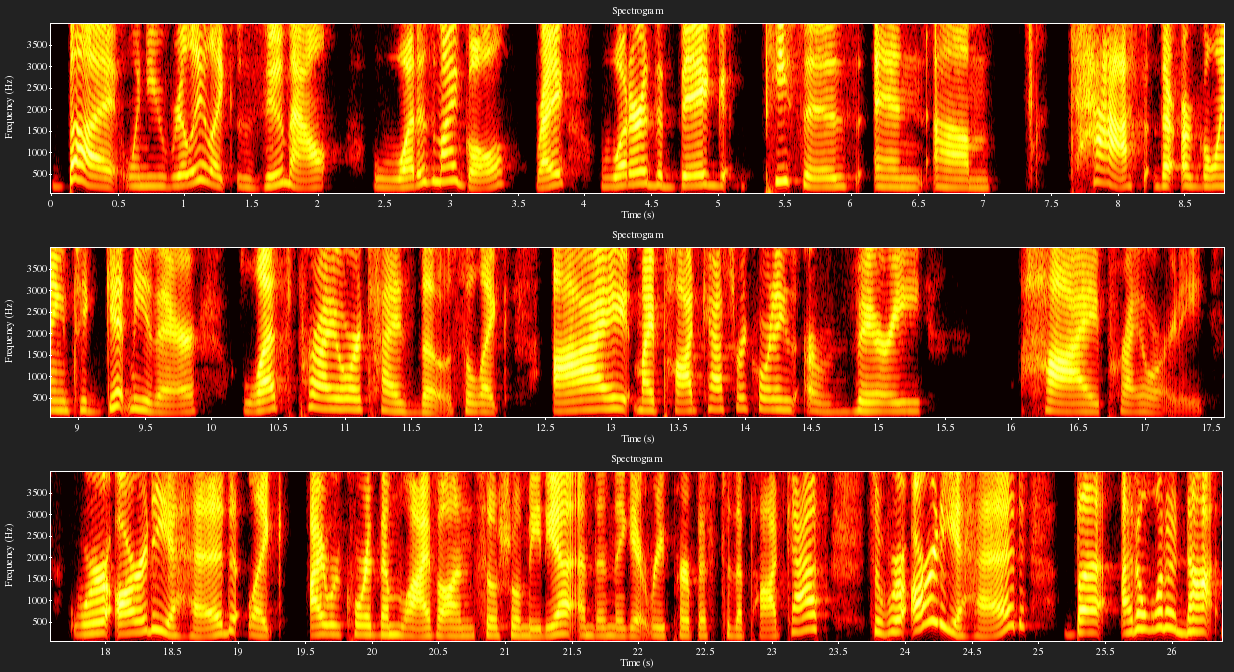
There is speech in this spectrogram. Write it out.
But when you really like zoom out, what is my goal, right? What are the big pieces and, um, tasks that are going to get me there let's prioritize those. So like I my podcast recordings are very high priority. We're already ahead. Like I record them live on social media and then they get repurposed to the podcast. So we're already ahead, but I don't want to not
